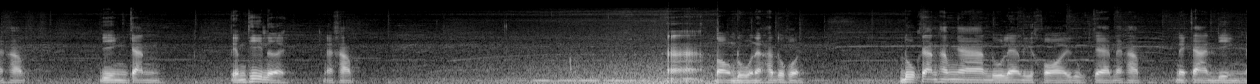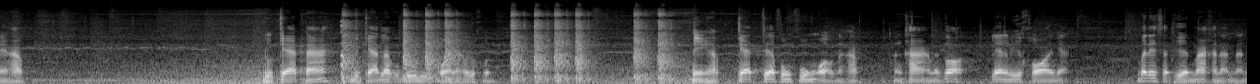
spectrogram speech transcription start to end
นะครับ ยิงกันเต็มที่เลยนะครับ อ่าลองดูนะครับทุกคน ดูการทำงานดูแรงรีคอยดูแก๊สนะครับในการยิงนะครับ ดูแก๊สนะ ดูแก๊สแล้วก็ดูรีคอยนะครับทุกคนนี่ครับแก๊สจะฟุ้งๆออกนะครับข้างๆแล้วก็แรงรีคอยเนี่ยไม่ได้สะเทือนมากขนาดนั้น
